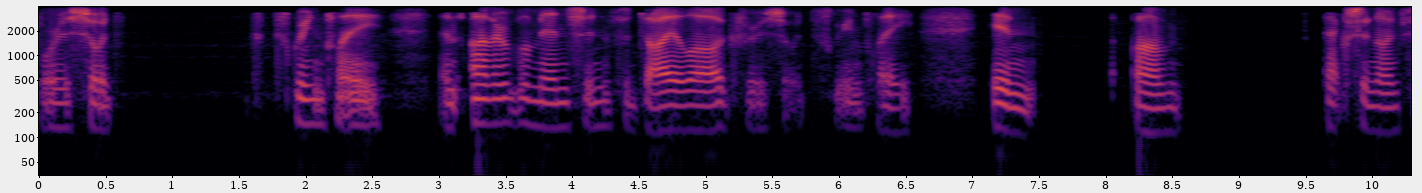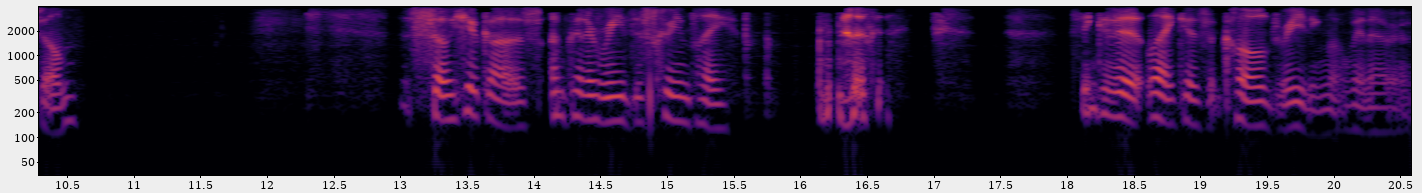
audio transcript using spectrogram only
for a short screenplay, an honorable mention for dialogue for a short screenplay in um, Action on Film. So here goes. I'm going to read the screenplay. Think of it like as a cold reading or whatever.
